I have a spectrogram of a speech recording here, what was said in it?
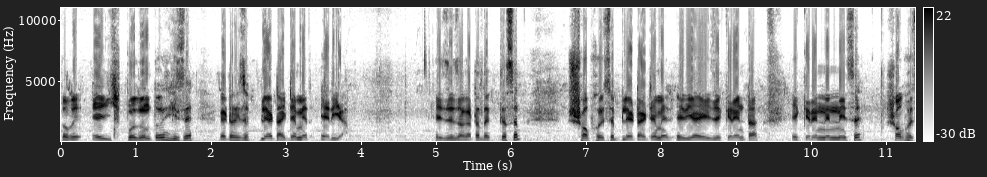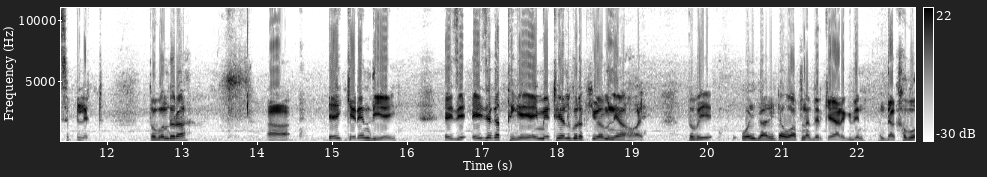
তবে এই পর্যন্ত হিসে এটা হয়েছে প্লেট আইটেমের এরিয়া এই যে জায়গাটা দেখতেছেন, সব হয়েছে প্লেট আইটেমের এরিয়া এই যে ক্রেনটা এই ক্রেনের নিচে সব হয়েছে প্লেট তো বন্ধুরা এই ক্রেন দিয়েই, এই যে, এই জায়গার থেকে এই মেটেরিয়ালগুলো কীভাবে নেওয়া হয়? তবে ওই গাড়িটাও আপনাদেরকে আরেকদিন দেখাবো।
